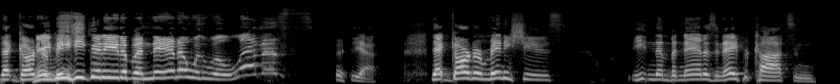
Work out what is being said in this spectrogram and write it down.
that Gardner maybe mini he could eat a banana with Will Levis. yeah, that Gardner mini shoes, eating them bananas and apricots and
